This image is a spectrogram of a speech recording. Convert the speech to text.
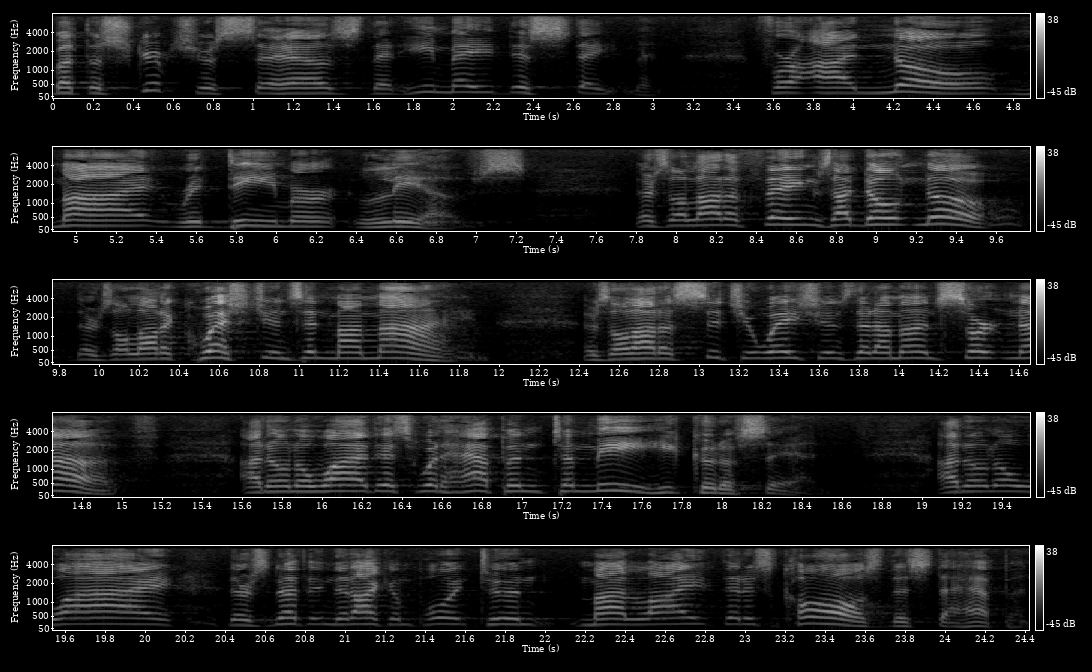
But the scripture says that he made this statement For I know my Redeemer lives. There's a lot of things I don't know, there's a lot of questions in my mind, there's a lot of situations that I'm uncertain of. I don't know why this would happen to me, he could have said. I don't know why there's nothing that I can point to in my life that has caused this to happen.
